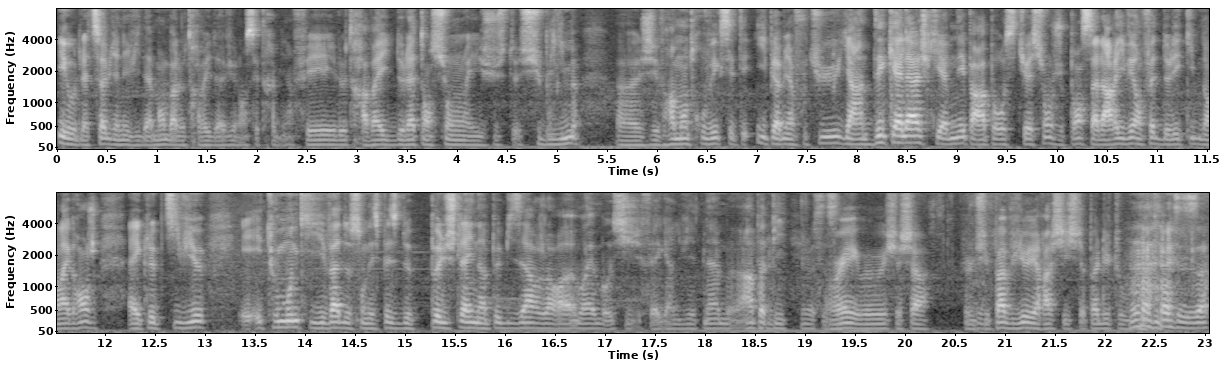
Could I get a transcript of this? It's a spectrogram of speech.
Et au-delà de ça, bien évidemment, bah, le travail de la violence est très bien fait, le travail de l'attention est juste sublime. Euh, J'ai vraiment trouvé que c'était hyper bien foutu. Il y a un décalage qui est amené par rapport aux situations. Je pense à l'arrivée en fait de l'équipe dans la grange avec le petit vieux et, et tout le monde qui y va de son espèce de punchline un peu bizarre, genre euh, ouais moi aussi j'ai fait la guerre du Vietnam, un papy. Oui oui oui c'est ça. Je ne suis pas vieux et raciste, pas du tout. Ouais, c'est ça.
